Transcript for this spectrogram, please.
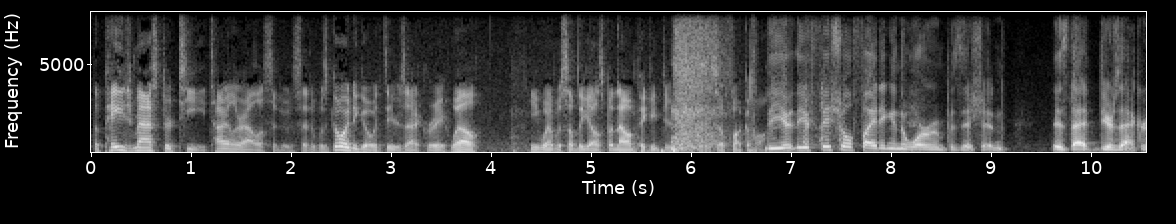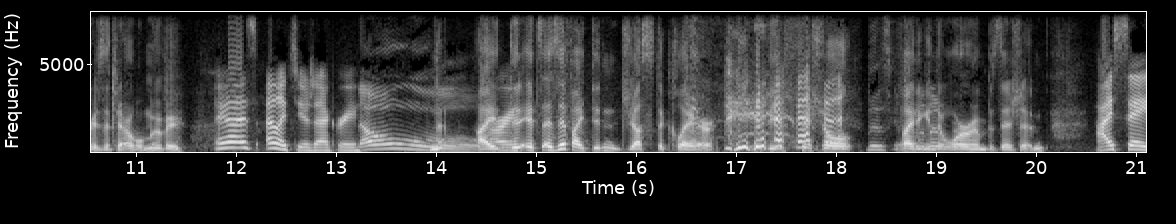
the Page Master T, Tyler Allison, who said it was going to go with Dear Zachary. Well, he went with something else, but now I'm picking Dear Zachary, so fuck him off. the the official fighting in the war room position is that Dear Zachary is a terrible movie. Hey guys, I like Dear Zachary. No, I did, it's as if I didn't just declare the official fighting in the war room position. I say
